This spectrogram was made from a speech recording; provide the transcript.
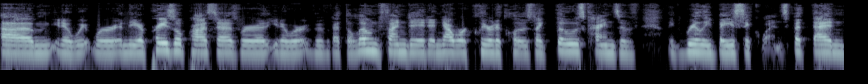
um, you know, we, are in the appraisal process where, you know, we have got the loan funded and now we're clear to close, like those kinds of like really basic ones. But then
